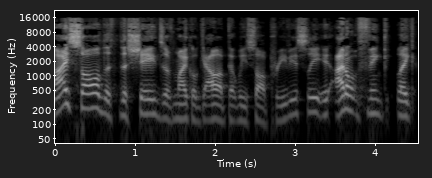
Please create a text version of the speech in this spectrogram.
I saw the the shades of Michael Gallup that we saw previously. I don't think like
